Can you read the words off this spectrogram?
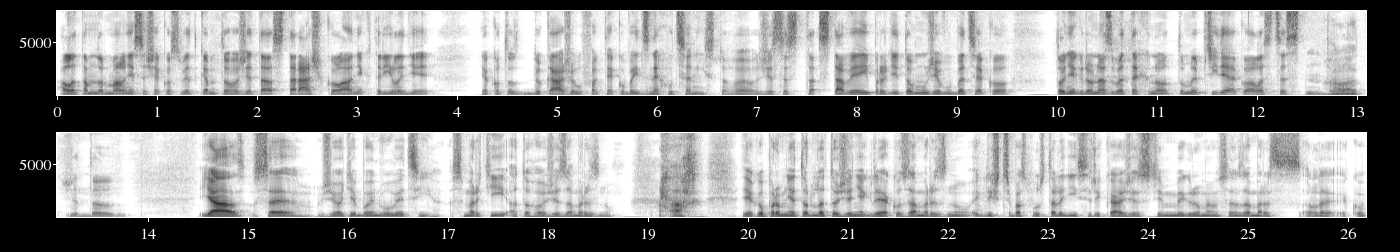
ale tam normálně seš jako svědkem toho, že ta stará škola, některý lidi, jako to dokážou fakt jako být znechucený z toho, jo? že se stavějí proti tomu, že vůbec jako to někdo nazve techno, to mi přijde jako ale z cestn. Ale... Že to... Já se v životě bojím dvou věcí. Smrtí a toho, že zamrznu. A jako pro mě tohle to, že někde jako zamrznu, i když třeba spousta lidí si říká, že s tím Big Roomem jsem zamrz, ale jako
